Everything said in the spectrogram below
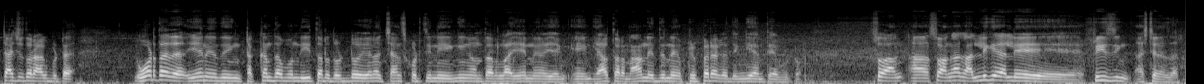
ಸ್ಟ್ಯಾಚು ಥರ ಆಗಿಬಿಟ್ಟೆ. ಓಡ್ತಾ ಇದೆ ಏನಿದು, ಹಿಂಗೆ ಟಕ್ಕಂತ ಬಂದು ಈ ಥರ ದೊಡ್ಡ ಏನೋ ಚಾನ್ಸ್ ಕೊಡ್ತೀನಿ, ಹಿಂಗೆ ಹಿಂಗೆ ಅಂತಾರಲ್ಲ, ಏನು, ಹೆಂಗೆ ಯಾವ ಥರ ನಾನು ಇದನ್ನು ಪ್ರಿಪೇರ್ ಆಗೋದು ಹಿಂಗೆ ಅಂತ ಹೇಳ್ಬಿಟ್ಟು. ಸೊ ಹಂಗೆ ಸೊ ಹಂಗಾಗಿ ಅಲ್ಲಿಗೆ ಅಲ್ಲಿ ಫ್ರೀಸಿಂಗ್ ಅಷ್ಟೇ ಸರ್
